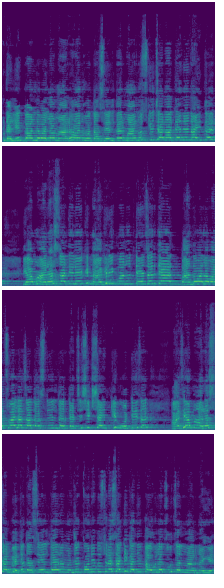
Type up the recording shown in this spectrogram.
दलित बांधवाला मारहाण होत असेल तर माणुसकीच्या नात्याने नाही तर या महाराष्ट्रातील एक नागरिक म्हणून ते जर त्या बांधवाला वाचवायला जात असतील तर त्याची शिक्षा इतकी मोठी जर आज या महाराष्ट्रात भेटत असेल तर म्हणजे कोणी दुसऱ्यासाठी कधी पाऊलच उचलणार नाहीये.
